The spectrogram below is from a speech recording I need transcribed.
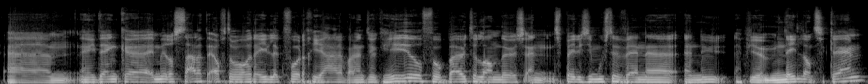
Ehm, en ik denk, inmiddels staat het elftal wel redelijk. Vorige jaren waren natuurlijk heel veel buitenlanders en spelers die moesten wennen. En nu heb je een Nederlandse kern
